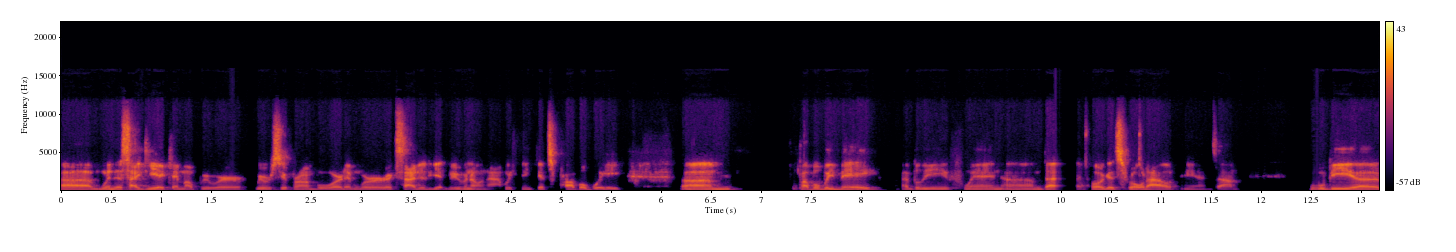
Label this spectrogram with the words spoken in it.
uh, when this idea came up, we were we were super on board, and we're excited to get moving on that. We think it's probably um, probably May, I believe, when um, that all gets rolled out, and um, we'll be uh,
